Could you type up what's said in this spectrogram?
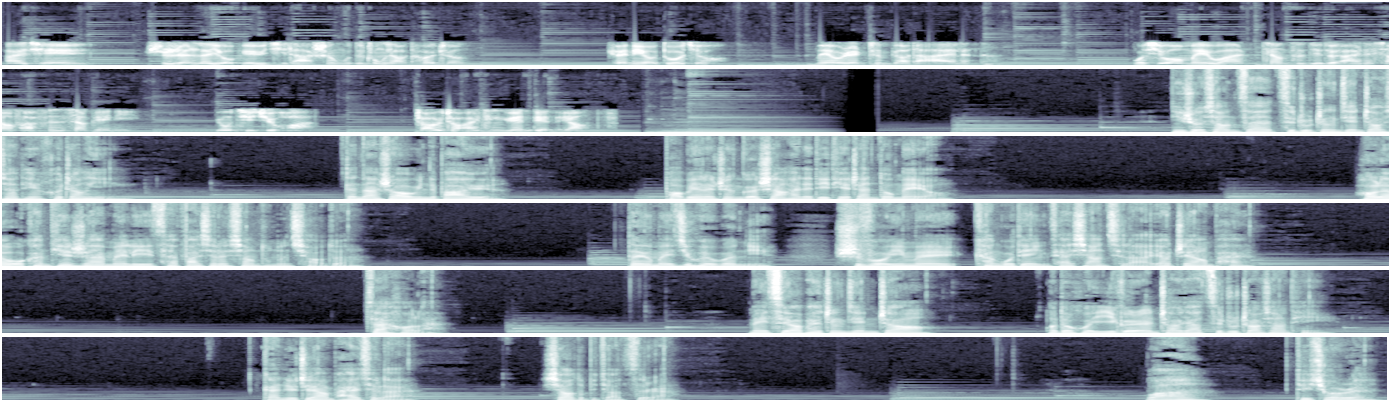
爱情是人类有别于其他生物的重要特征。可你有多久没有认真表达爱了呢？我希望每晚将自己对爱的想法分享给你，用几句话找一找爱情原点的样子。你说想在自助证件照相亭合张影，但那是奥运的八月，跑遍了整个上海的地铁站都没有。后来我看《天使爱美丽》才发现了相同的桥段，但又没机会问你是否因为看过电影才想起来要这样拍。再后来，每次要拍证件照，我都会一个人找家自助照相亭，感觉这样拍起来笑得比较自然。晚安，地球人。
